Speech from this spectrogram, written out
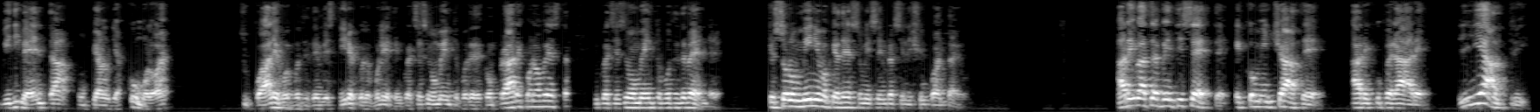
vi diventa un piano di accumulo. Eh sul quale voi potete investire quello che volete. In qualsiasi momento potete comprare con Ovesta, in qualsiasi momento potete vendere. C'è solo un minimo che adesso mi sembra sia di 50 euro. Arrivate a 27 e cominciate a recuperare gli altri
